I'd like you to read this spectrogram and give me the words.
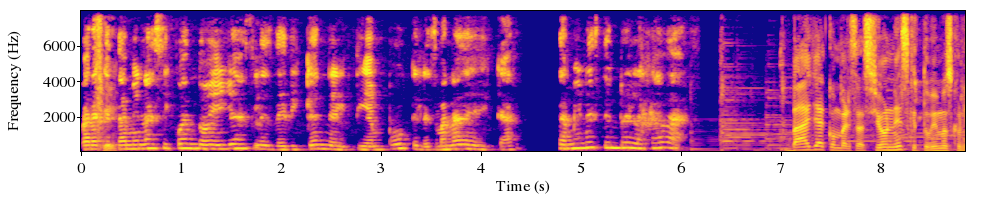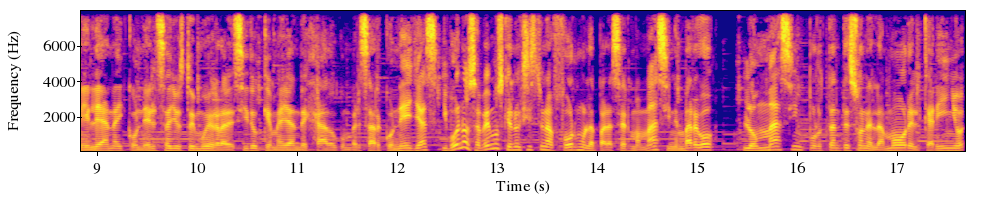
para que también así cuando ellas les dediquen el tiempo que les van a dedicar, también estén relajadas. Vaya conversaciones que tuvimos con Ileana y con Elsa. Yo estoy muy agradecido que me hayan dejado conversar con ellas. Y bueno, sabemos que no existe una fórmula para ser mamá. Sin embargo, lo más importante son el amor, el cariño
